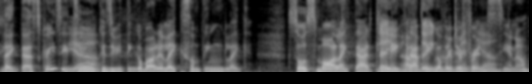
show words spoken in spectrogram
Like that's crazy too. Because if you think about it, like something like so small like that can That make that big of a difference, yeah. you know?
